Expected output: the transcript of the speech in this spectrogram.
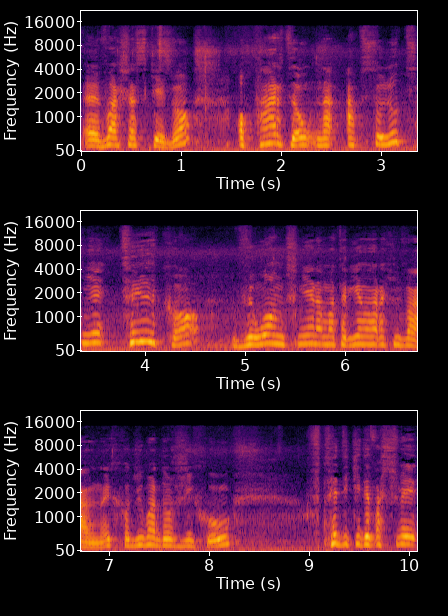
e, warszawskiego, opartą na absolutnie tylko wyłącznie na materiałach archiwalnych, chodziła do Żichu, wtedy, kiedy właściwie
